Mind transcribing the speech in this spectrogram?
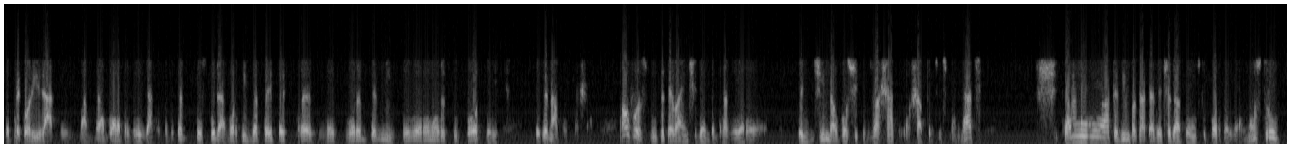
se precorizate, amploarea precorizată. Pentru că se spunea, vor fi bătăi pe străzi, vor întâlni, se vor omorâ suporterii. Deci n-a fost așa. Au fost câteva incidente, într-adevăr, fericind, au fost și câțiva șapte sau șapte suspendați și cam atât. Din păcate a decedat un suporter de al nostru, uh,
